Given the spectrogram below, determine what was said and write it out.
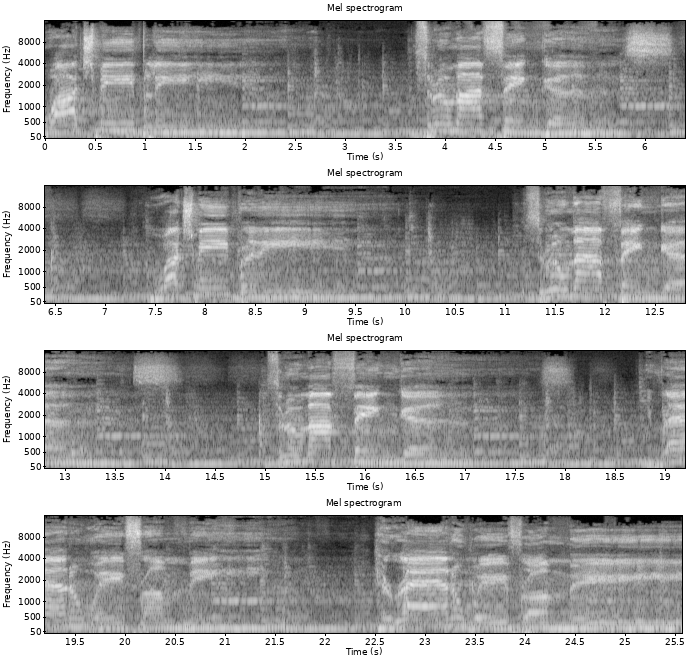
Watch me bleed through my fingers. Watch me bleed through my fingers. Through my fingers. He ran away from me. He ran away from me.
